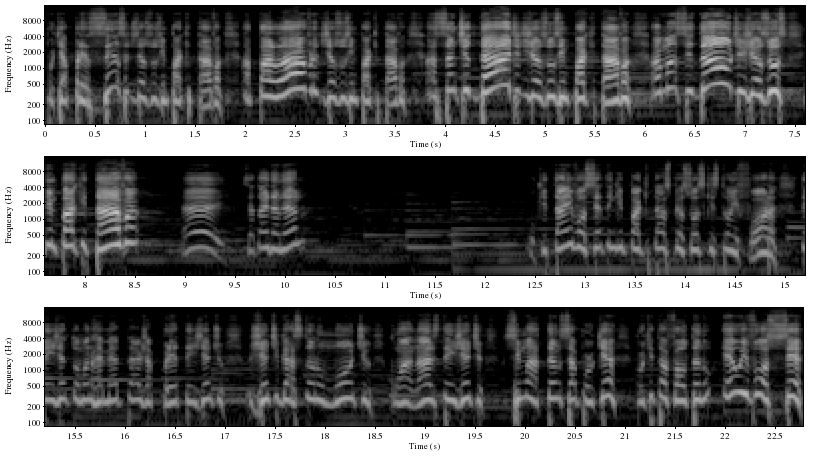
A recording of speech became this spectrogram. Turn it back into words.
porque a presença de Jesus impactava, a palavra de Jesus impactava, a santidade de Jesus impactava, a mansidão de Jesus impactava. Ei, você está entendendo? Que está em você tem que impactar as pessoas que estão aí fora. Tem gente tomando remédio de tarja preta, tem gente, gente gastando um monte com análise, tem gente se matando, sabe por quê? Porque está faltando eu e você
